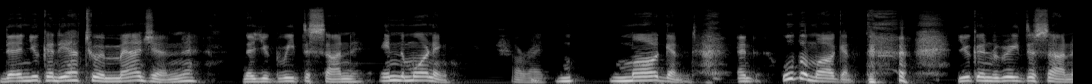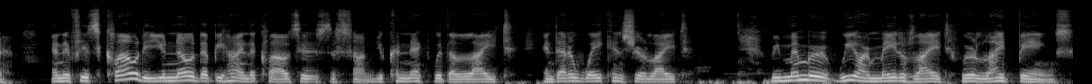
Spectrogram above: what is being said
then you can you have to imagine that you greet the sun in the morning. All right. Morgen and Übermorgen. you can greet the sun. And if it's cloudy, you know that behind the clouds is the sun. You connect with the light, and that awakens your light. Remember, we are made of light. We're light beings.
